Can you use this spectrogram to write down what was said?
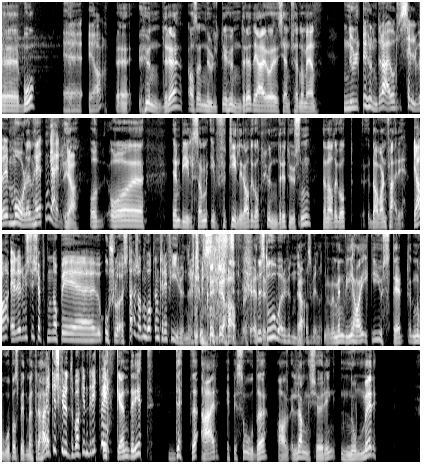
Eh, Bo, Eh, ja. eh, 100, altså 0 til 100, det er jo et kjent fenomen. 0 til 100 er jo selve målenheten, Geir. Ja, og, og eh, en bil som tidligere hadde gått 100 000, den hadde gått Da var den ferdig. Ja, eller hvis du kjøpte den oppe i eh, Oslo øst her, så hadde den gått en 300 000-400 000. Ja, Det sto bare 100 Ja. på speedometeret. Men vi har ikke justert noe på speedometeret Vi har ikke skrudd tilbake en dritt, vel? Ikke en dritt. Dette er episode av langkjøring nummer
